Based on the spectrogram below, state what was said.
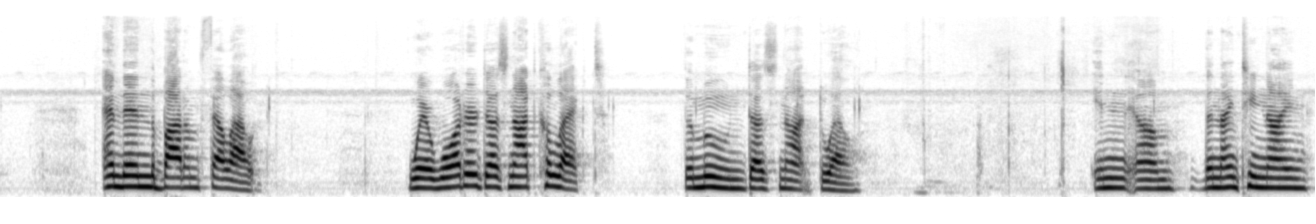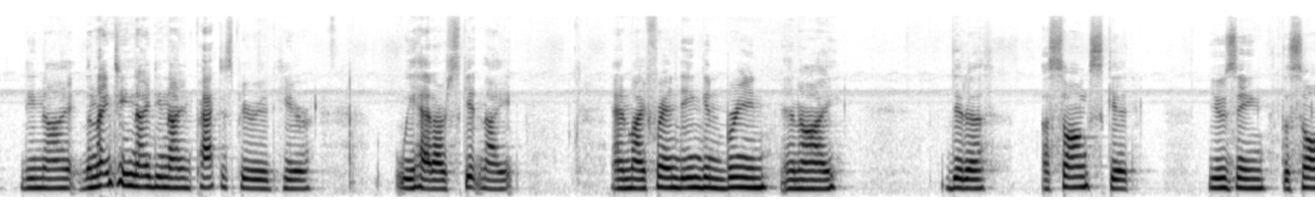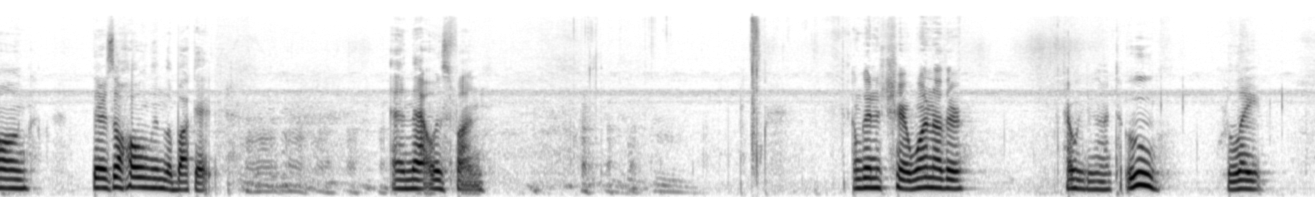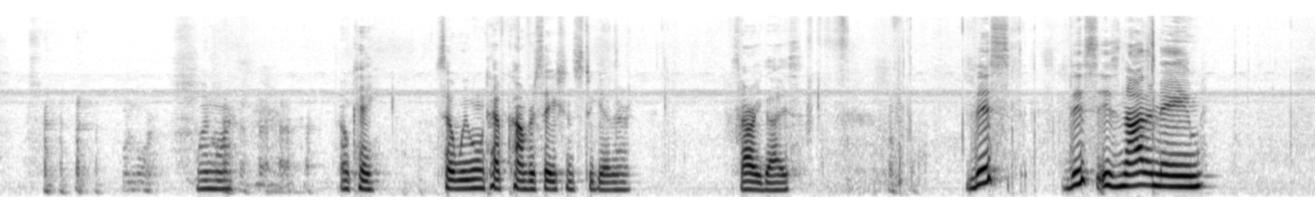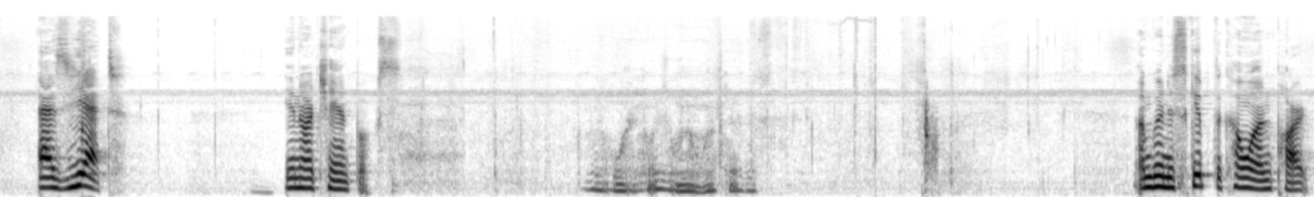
and then the bottom fell out. Where water does not collect, the moon does not dwell. In um, the 1999, the 1999 practice period here, we had our skit night, and my friend Ingen Breen and I did a, a song skit using the song There's a Hole in the Bucket. And that was fun. I'm going to share one other. How are we doing on time? Ooh, we're late. One more. One more. Okay, so we won't have conversations together. Sorry, guys. This, this is not a name as yet in our chant books. 101, where's 101? Here it is. I'm going to skip the koan part,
